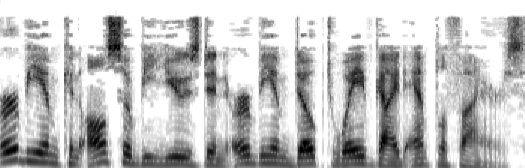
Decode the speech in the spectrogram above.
Erbium can also be used in erbium-doped waveguide amplifiers.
